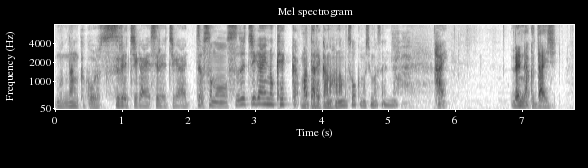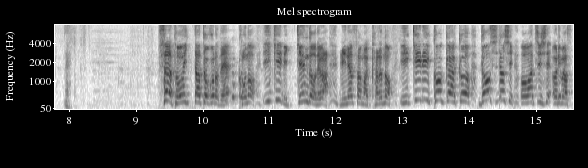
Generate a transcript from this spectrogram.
もうなんかこうすれ違いすれ違い。でそのすれ違いの結果まあ誰かの花もそうかもしれませんね。はい。連絡大事。ね。さあといったところでこの「イキリ剣道」では皆様からのイキリ告白をどしどしお待ちしております。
